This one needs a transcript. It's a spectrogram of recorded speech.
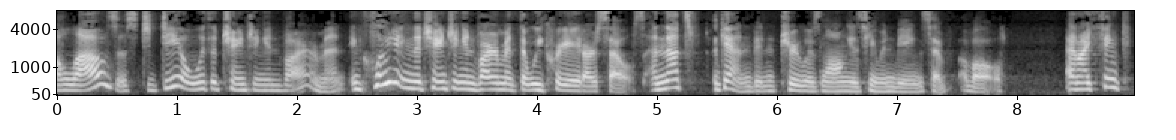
allows us to deal with a changing environment, including the changing environment that we create ourselves. And that's, again, been true as long as human beings have evolved. And I think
